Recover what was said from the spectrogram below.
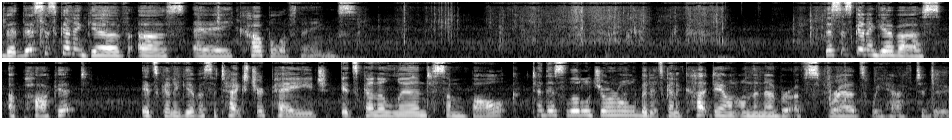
But this is going to give us a couple of things. This is going to give us a pocket. It's going to give us a textured page. It's going to lend some bulk to this little journal, but it's going to cut down on the number of spreads we have to do.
